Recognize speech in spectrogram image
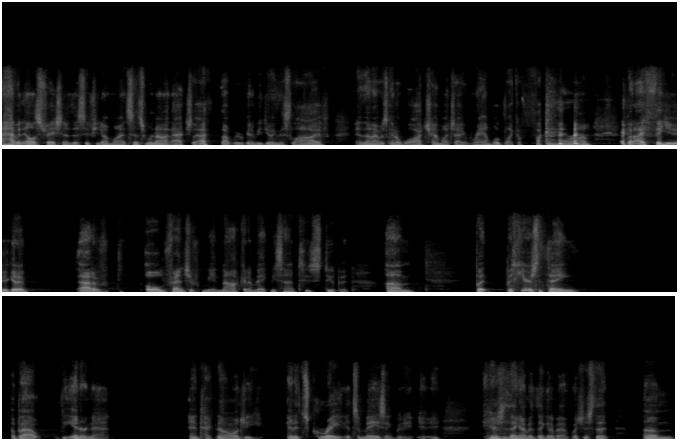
I have an illustration of this, if you don't mind, since we're not actually. I thought we were going to be doing this live, and then I was going to watch how much I rambled like a fucking moron. but I figure you're going to, out of old friendship from me, and not going to make me sound too stupid. Um, but but here's the thing about the internet and technology, and it's great, it's amazing. But he- he- here's the thing I've been thinking about, which is that um,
